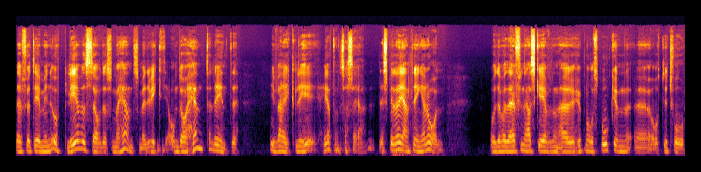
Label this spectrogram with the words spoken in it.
Därför att det är min upplevelse av det som har hänt som är det viktiga. Om det har hänt eller inte i verkligheten så att säga, det spelar egentligen ingen roll. Och det var därför när jag skrev den här hypnosboken eh, 82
